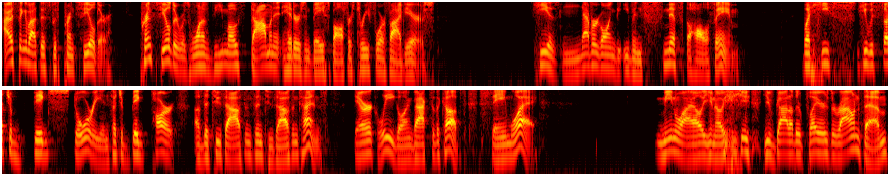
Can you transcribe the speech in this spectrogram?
I was thinking about this with Prince Fielder. Prince Fielder was one of the most dominant hitters in baseball for three, four, five years. He is never going to even sniff the Hall of Fame. But he's, he was such a big story and such a big part of the 2000s and 2010s. Derrek Lee going back to the Cubs, same way. Meanwhile, you know, you've got other players around them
